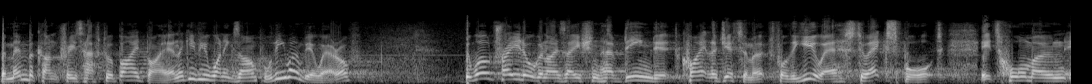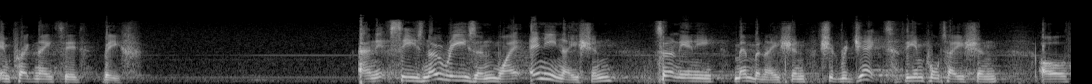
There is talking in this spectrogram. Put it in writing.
the member countries have to abide by. And I'll give you one example that you won't be aware of. The World Trade Organization have deemed it quite legitimate for the US to export its hormone impregnated beef. And it sees no reason why any nation, certainly any member nation, should reject the importation of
